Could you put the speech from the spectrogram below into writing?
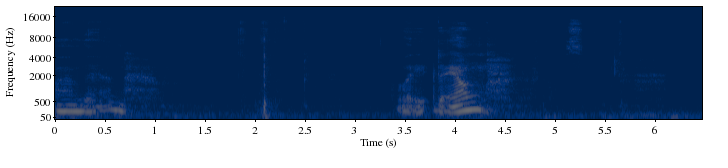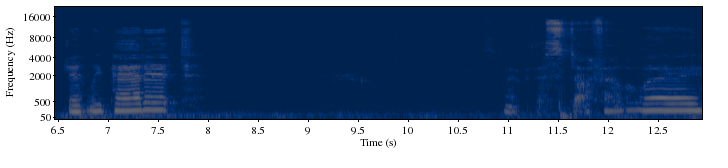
And then lay it down. Gently pat it. Move this stuff out of the way.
